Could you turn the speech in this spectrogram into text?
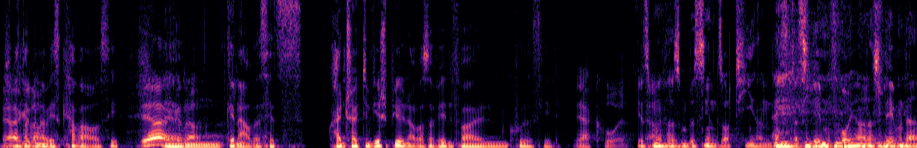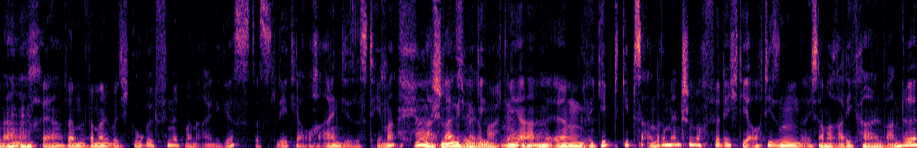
Ich Ja, weiß noch genau. genau, wie das Cover aussieht. Ja, genau. Genau, aber es ist jetzt kein Track, den wir spielen, aber es ist auf jeden Fall ein cooles Lied. ja, cool. Jetzt ja. müssen wir so ein bisschen sortieren. Das, das Leben vorher und das Leben danach. Ja? Wenn, wenn man über dich googelt, findet man einiges. Das lädt ja auch ein, dieses Thema. Ah, Aber schon lange nicht mehr gibt- gemacht, Ja, ja. ähm, gibt es andere Menschen noch für dich, die auch diesen, ich sag mal, radikalen Wandel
